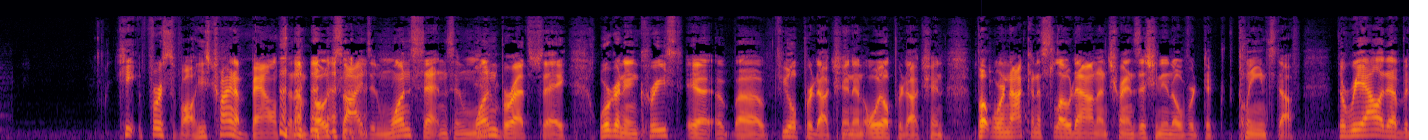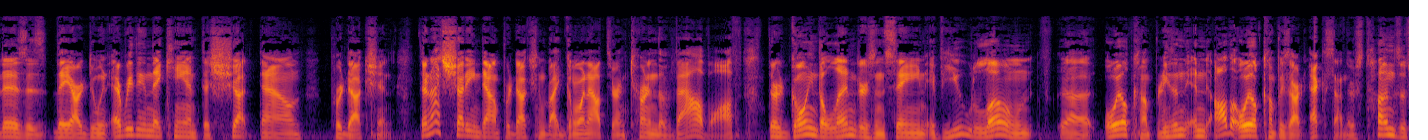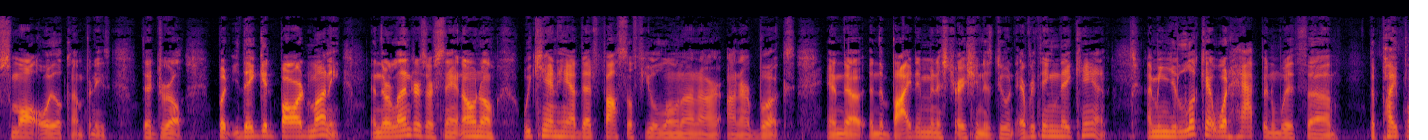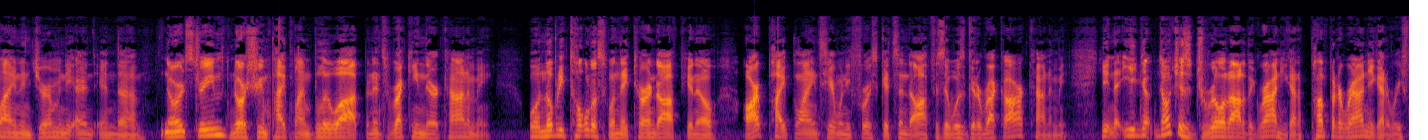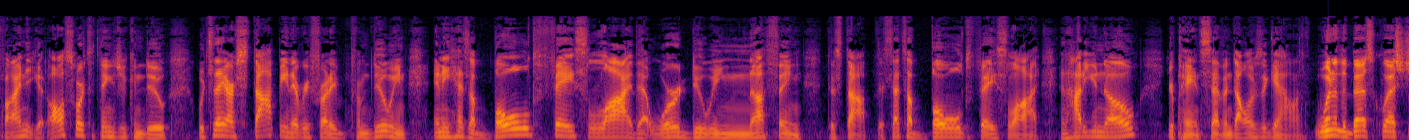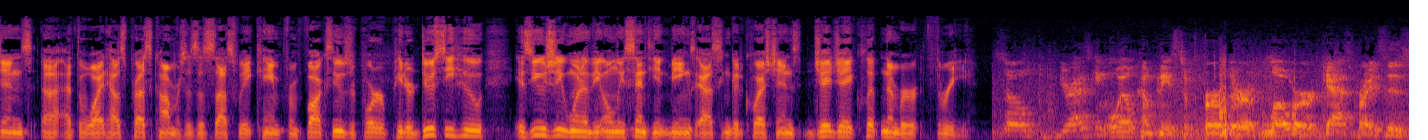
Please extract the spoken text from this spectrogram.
He, first of all, he's trying to balance it on both sides in one sentence, in one breath, say we're going to increase uh, uh, fuel production and oil production, but we're not going to slow down on transitioning over to clean stuff. The reality of it is, is they are doing everything they can to shut down production. They're not shutting down production by going out there and turning the valve off. They're going to lenders and saying, if you loan uh, oil companies, and, and all the oil companies aren't Exxon, there's tons of small oil companies that drill, but they get borrowed money. And their lenders are saying, oh no, we can't have that fossil fuel loan on our, on our books. And the, and the Biden administration is doing everything they can. I mean, you look at what happened with, uh, the pipeline in Germany and in the Nord Stream Nord Stream pipeline blew up and it's wrecking their economy. Well, nobody told us when they turned off, you know, our pipelines here when he first gets into office, it was going to wreck our economy. You, know, you don't just drill it out of the ground. You got to pump it around. You got to refine it. You got all sorts of things you can do, which they are stopping everybody from doing. And he has a bold face lie that we're doing nothing to stop this. That's a bold face lie. And how do you know? You're paying seven dollars a gallon. One of the best questions uh, at the White House press conferences this last week came from Fox News reporter Peter Doocy, who is usually one of the only sentient beings asking good questions. JJ, clip number three. So you're asking oil companies to further lower gas prices.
